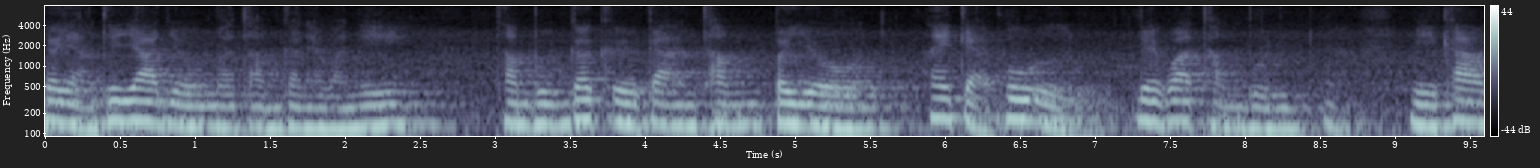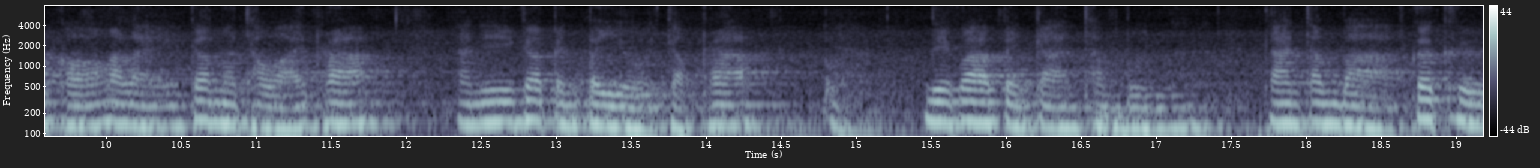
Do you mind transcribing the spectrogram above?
ก็อย่างที่ญาติโยมมาทำกันในวันนี้ทำบุญก็คือการทำประโยชน์ให้แก่ผู้อื่น เรียกว่าทำบุญ มีข้าวของอะไรก็มาถวายพระ อันนี้ก็เป็นประโยชน์กับพระ เรียกว่าเป็นการทำบุญ การทำบาปก็คือ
